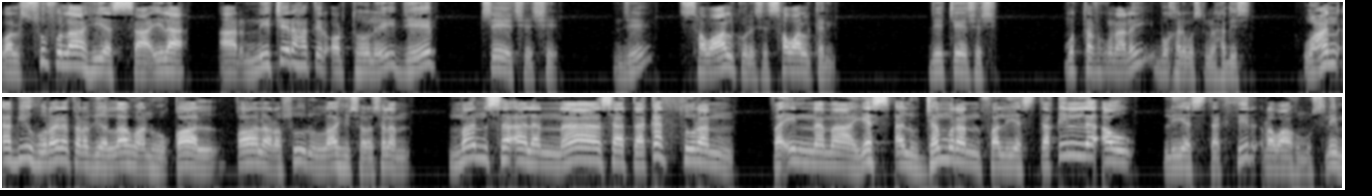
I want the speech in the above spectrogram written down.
ওয়াল সুফলা হিয়াসা ইলা আর নিচের হাতের অর্থ হলেই যে চেয়েছে সে যে সওয়াল করেছে সওয়ালকারী যে চেয়েছে সে মুত্তাফাকুন আলাই বুখারী মুসলিমের হাদিস وعن أبي هريرة رضي الله عنه قال قال رسول الله صلى الله عليه وسلم من سأل الناس تكثرا فإنما يسأل جمرا فليستقل أو লিয়াস্তাকসির রওয়াহ মুসলিম।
